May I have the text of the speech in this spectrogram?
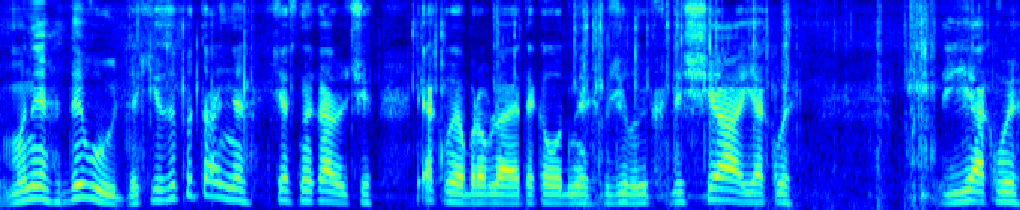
Мене дивують такі запитання, чесно кажучи, як ви обробляєте колодних бджіл від кліща, як ви як ви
